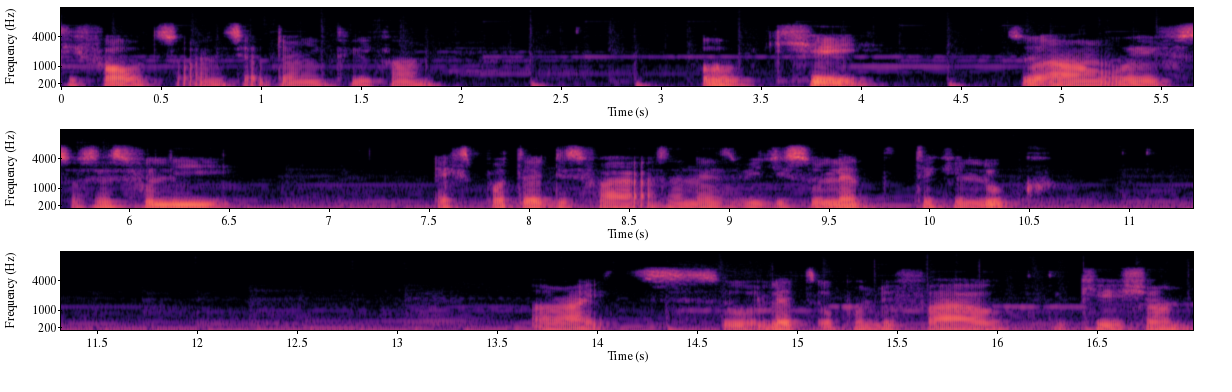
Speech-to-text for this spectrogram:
default. So once you're done you click on OK. So um we've successfully exported this file as an SVG so let's take a look. Alright so let's open the file location.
